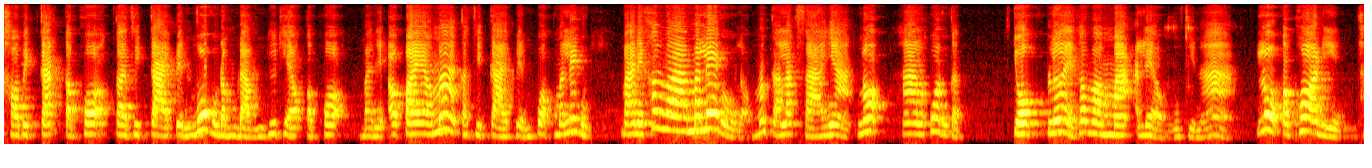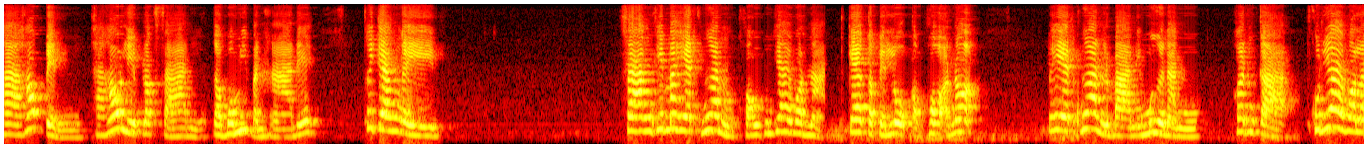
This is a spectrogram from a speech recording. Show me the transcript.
เข้าไปกัดกระเพาะก็สิกลายเป็นวงดำๆอยู่แถวกระเพาะบัดนี้เอาไปเอามาก็สิกลายเป็นพวกมะเร็งบัดนี้คันว่ามะเร็งแล้วมันก็รักษายากเนาะหางคนก็จบเลยคำว่ามะแล้วจังซี่นะโรคกระเพาะนี่ถ้าเฮาเป็น ถ้าเฮารีบรักษานี่ก็บ่มีปัญหาเด้คือจังไอ้ สร้างที่มาเฮ็ดเฮือนของคุณยายวันน่ะแกก็เป็นโรคกระเพาะเนาะมาเฮ็ดเฮือนบาดนี้มื้อนั้นเพิ่นก็คุณยายวร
